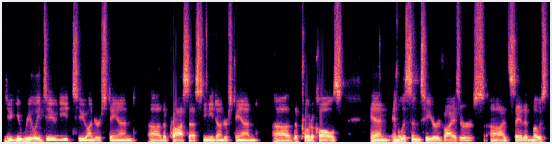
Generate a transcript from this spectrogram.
you, you really do need to understand uh, the process. You need to understand uh, the protocols and and listen to your advisors. Uh, I'd say that most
